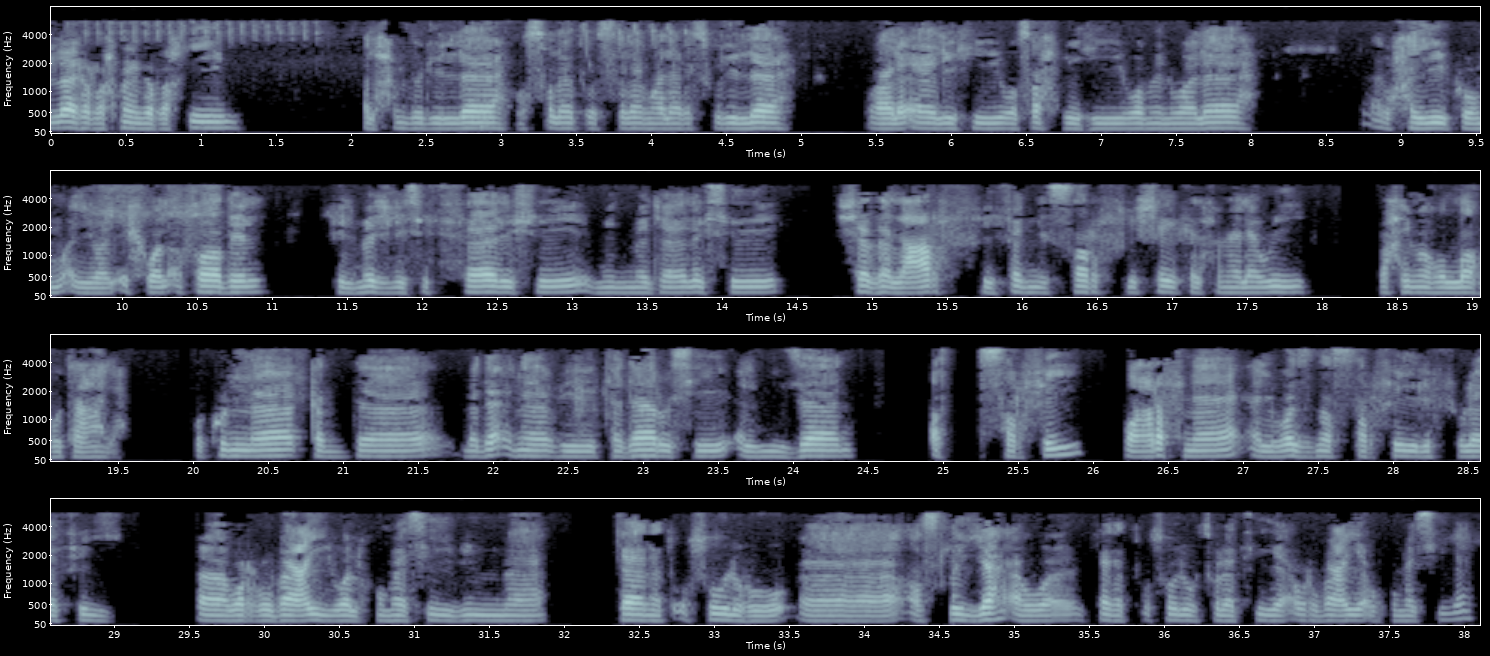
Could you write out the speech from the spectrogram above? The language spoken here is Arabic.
الله الرحمن الرحيم الحمد لله والصلاة والسلام على رسول الله وعلى آله وصحبه ومن والاه أحييكم أيها الإخوة الأفاضل في المجلس الثالث من مجالس شذا العرف في فن الصرف للشيخ الحملاوي رحمه الله تعالى وكنا قد بدأنا بتدارس الميزان الصرفي وعرفنا الوزن الصرفي للثلاثي والرباعي والخماسي مما كانت أصوله آه، أصلية أو كانت أصوله ثلاثية أو رباعية أو خماسية.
